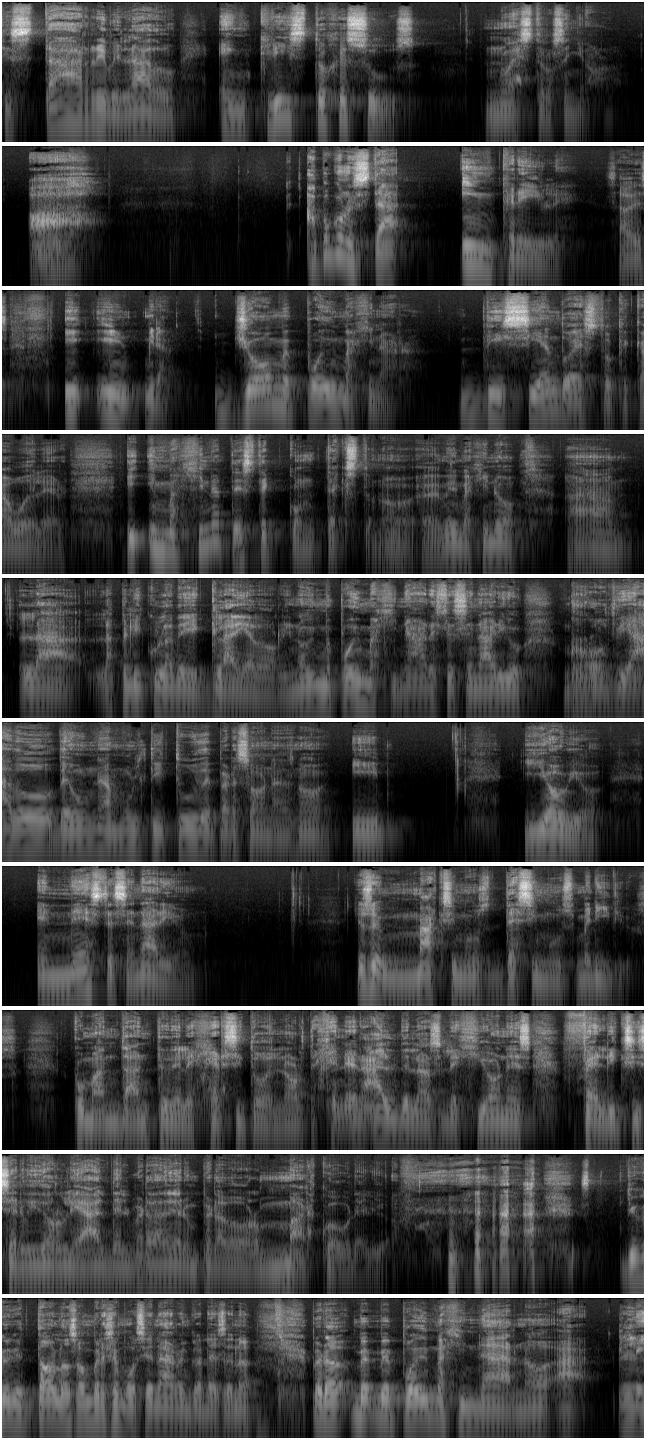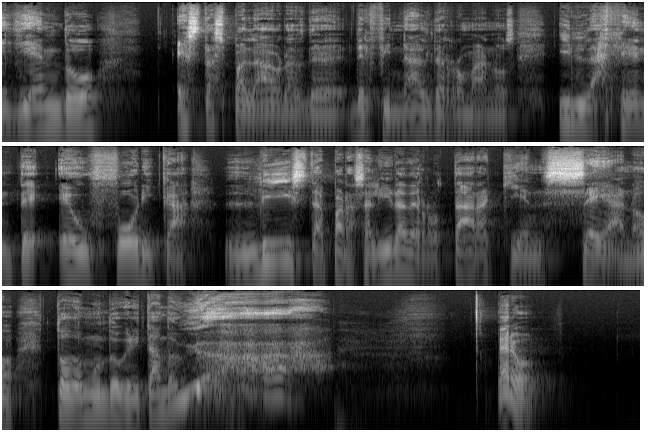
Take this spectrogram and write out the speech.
que está revelado en Cristo Jesús, nuestro Señor. ¡Ah! ¿A poco no está increíble? ¿Sabes? Y, y mira, yo me puedo imaginar diciendo esto que acabo de leer. Y imagínate este contexto, ¿no? Eh, me imagino ah, la, película de Gladiador, ¿no? Y me puedo imaginar este escenario rodeado de una multitud de personas, ¿no? Y, y obvio, en este escenario, yo soy Maximus Decimus Meridius, comandante del ejército del norte, general de las legiones, Félix y servidor leal del verdadero emperador Marco Aurelio. Yo creo que todos los hombres se emocionaron con eso, ¿no? Pero me, puedo imaginar, ¿no? leyendo estas palabras del final de Romanos y la gente eufórica, lista para salir a derrotar a quien sea, ¿no? Todo el mundo gritando, Pero,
